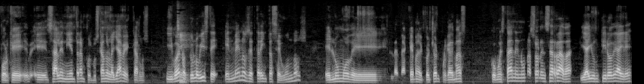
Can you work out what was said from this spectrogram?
porque eh, salen y entran pues buscando la llave, Carlos. Y bueno, tú lo viste, en menos de 30 segundos, el humo de la, quema del colchón, porque además, como están en una zona encerrada y hay un tiro de aire,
